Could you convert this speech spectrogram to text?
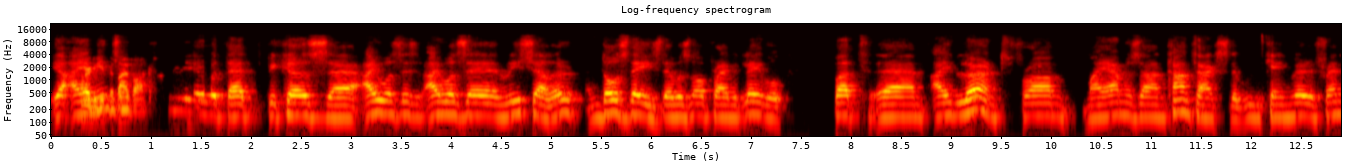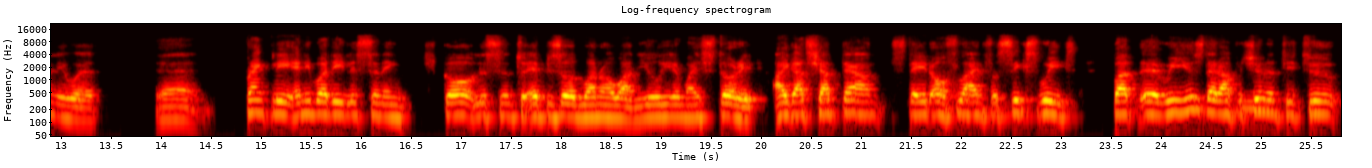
Yeah, I am familiar with that because uh, I was a, I was a reseller. In those days, there was no private label, but um, I learned from my Amazon contacts that we became very friendly with. Uh, frankly, anybody listening, go listen to episode 101. You'll hear my story. I got shut down, stayed offline for six weeks, but uh, we used that opportunity to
